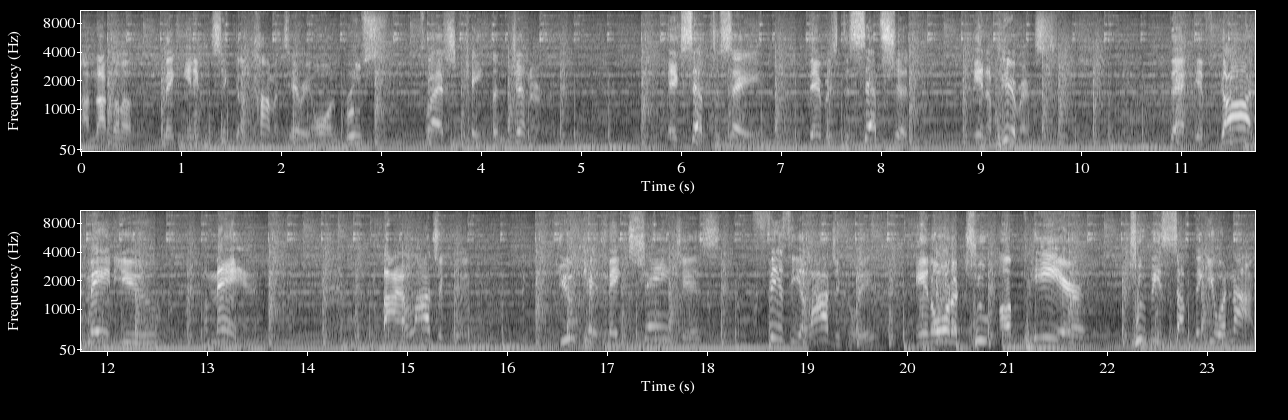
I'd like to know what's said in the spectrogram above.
I'm not gonna make any particular commentary on Bruce slash Caitlyn Jenner except to say there is deception in appearance. That if God made you a man biologically, you can make changes physiologically in order to appear to be something you are not.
